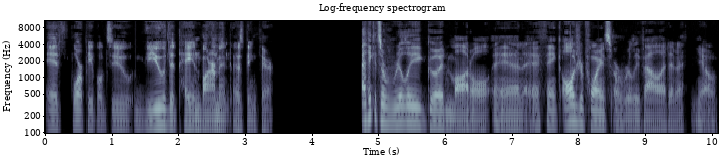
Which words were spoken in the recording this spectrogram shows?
It's for people to view the pay environment as being fair. I think it's a really good model. And I think all of your points are really valid. And, you know,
